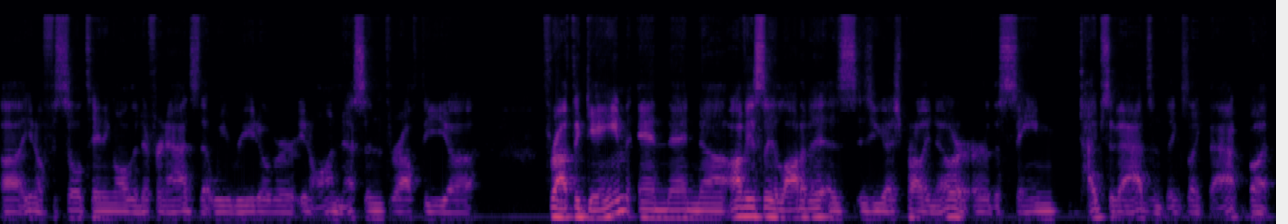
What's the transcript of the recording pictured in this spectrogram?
uh, you know, facilitating all the different ads that we read over, you know, on NESN throughout the uh, throughout the game, and then uh, obviously a lot of it, as as you guys probably know, are, are the same types of ads and things like that. But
